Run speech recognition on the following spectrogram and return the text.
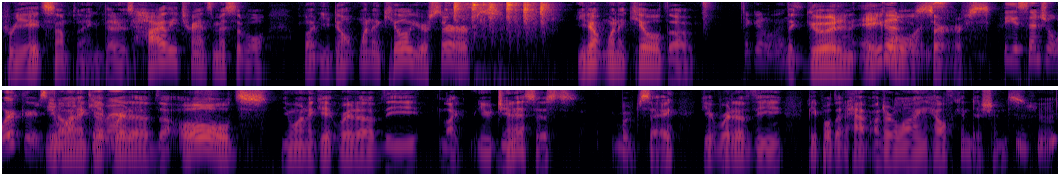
Create something that is highly transmissible, but you don't want to kill your serfs. You don't want to kill the The good ones. the good and The able ones. serfs. The essential workers. You, You, don't want to get kill rid of the olds. You want to get rid of the like eugenicists would say. Get rid of the people that have underlying health conditions. Mhm.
